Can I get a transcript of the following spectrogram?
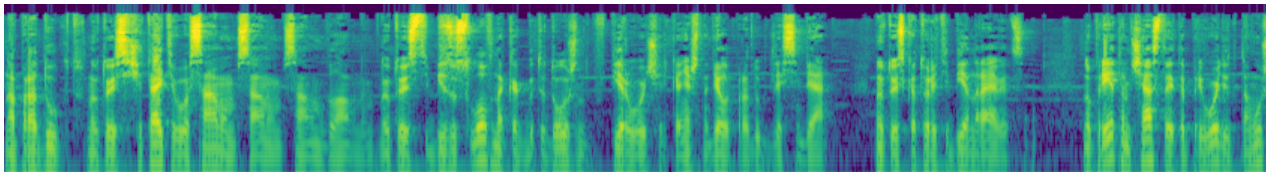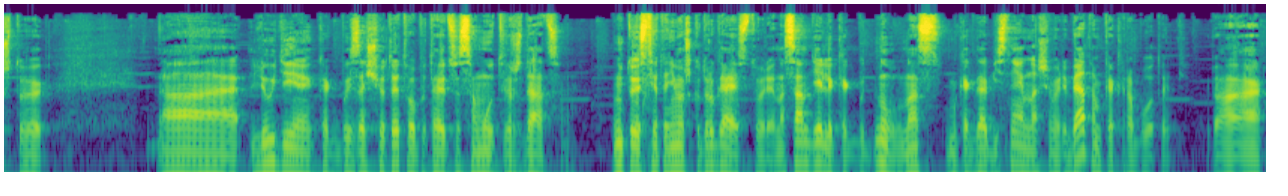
на продукт, ну, то есть считать его самым-самым-самым главным. Ну, то есть, безусловно, как бы ты должен в первую очередь, конечно, делать продукт для себя, ну, то есть, который тебе нравится. Но при этом часто это приводит к тому, что а, люди как бы за счет этого пытаются самоутверждаться. Ну, то есть это немножко другая история. На самом деле, как бы, ну, у нас, мы когда объясняем нашим ребятам, как работать, а,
